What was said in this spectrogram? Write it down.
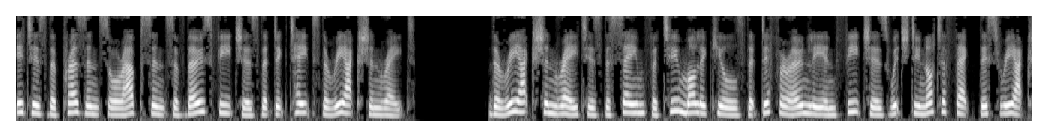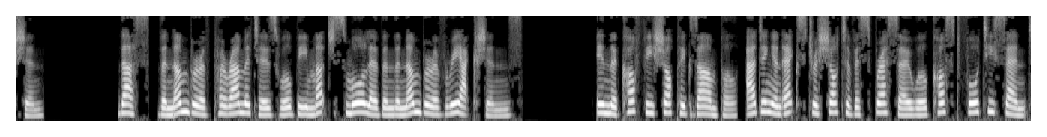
It is the presence or absence of those features that dictates the reaction rate. The reaction rate is the same for two molecules that differ only in features which do not affect this reaction. Thus, the number of parameters will be much smaller than the number of reactions. In the coffee shop example, adding an extra shot of espresso will cost 40 cent,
